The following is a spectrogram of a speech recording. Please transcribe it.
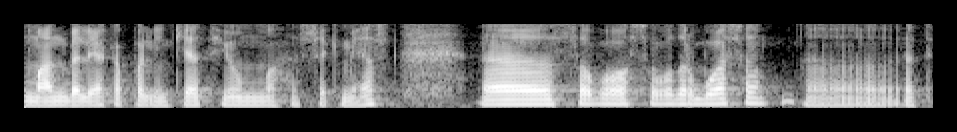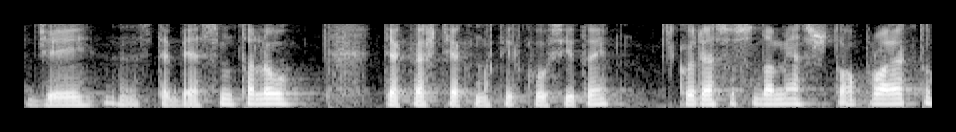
man belieka palinkėti jum sėkmės e, savo, savo darbuose, e, atidžiai stebėsim toliau, tiek aš, tiek matyt klausytojai kurie susidomės šito projektu.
